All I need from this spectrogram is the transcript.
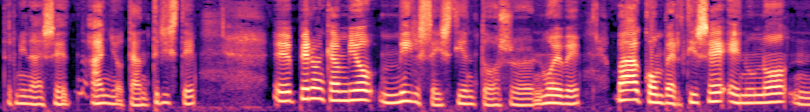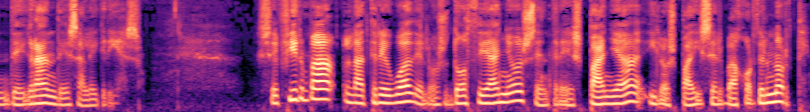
termina ese año tan triste, eh, pero en cambio 1609 va a convertirse en uno de grandes alegrías. Se firma la tregua de los 12 años entre España y los Países Bajos del Norte.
